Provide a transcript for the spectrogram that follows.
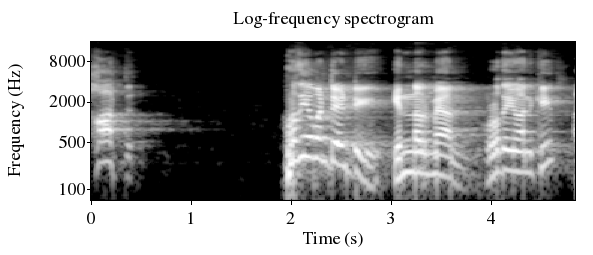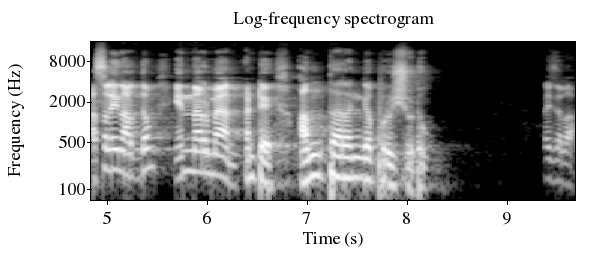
heart హృదయం అంటే ఏంటి? ఇన్నర్ మ్యాన్ హృదయానికి అసలైన అర్థం ఇన్నర్ మ్యాన్ అంటే అంతరంగ పురుషుడు. ప్రజలా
